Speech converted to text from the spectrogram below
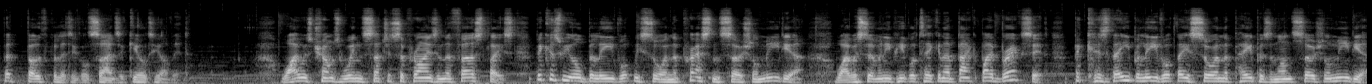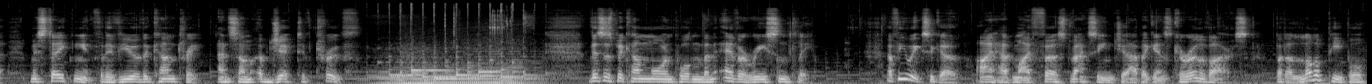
but both political sides are guilty of it. Why was Trump's win such a surprise in the first place? Because we all believed what we saw in the press and social media. Why were so many people taken aback by Brexit? Because they believed what they saw in the papers and on social media, mistaking it for the view of the country and some objective truth. This has become more important than ever recently. A few weeks ago, I had my first vaccine jab against coronavirus, but a lot of people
